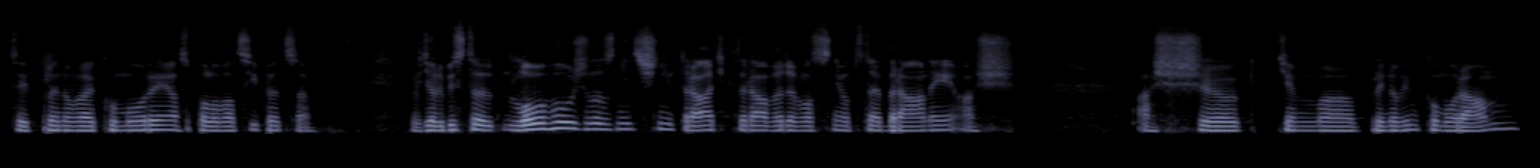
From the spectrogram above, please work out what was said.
ty plynové komory a spalovací pece. Viděli byste dlouhou železniční tráť, která vede vlastně od té brány až, až k těm plynovým komorám.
